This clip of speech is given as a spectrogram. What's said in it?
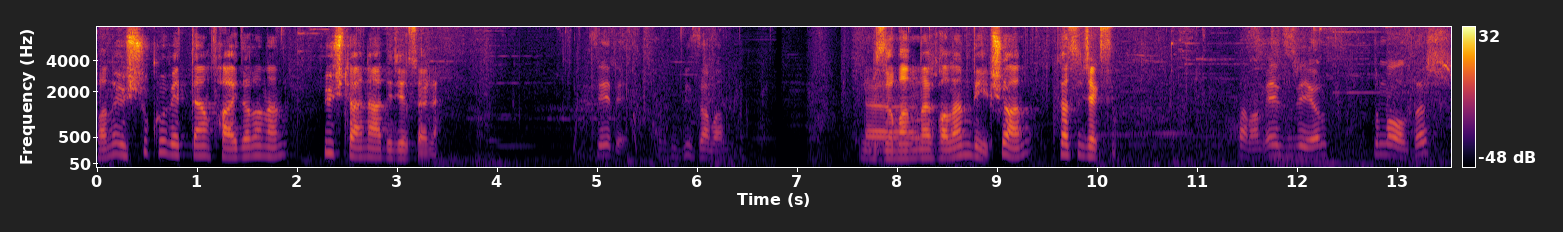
Bana üçlü kuvvetten faydalanan 3 tane ADC söyle. Seri. bir zaman. Bir Ee, zamanlar falan değil. Şu an kasacaksın. Tamam Ezreal. Smolder.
